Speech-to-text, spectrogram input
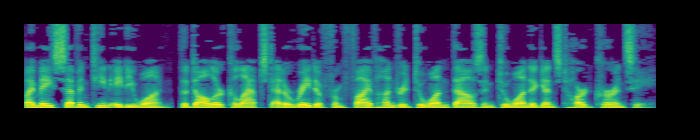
By May 1781, the dollar collapsed at a rate of from 500 to 1,000 to 1 against hard currency.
